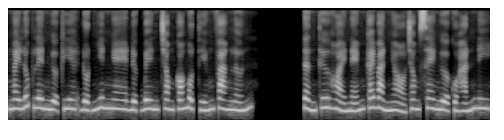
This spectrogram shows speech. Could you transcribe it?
ngay lúc lên ngựa kia đột nhiên nghe được bên trong có một tiếng vang lớn. Tần Thư Hoài ném cái bàn nhỏ trong xe ngựa của hắn đi.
